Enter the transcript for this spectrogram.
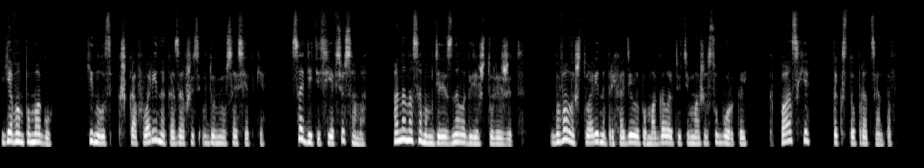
Я вам помогу. Кинулась к шкафу Арина, оказавшись в доме у соседки. Садитесь, я все сама. Она на самом деле знала, где что лежит. Бывало, что Арина приходила и помогала тете Маше с уборкой. К Пасхе так сто процентов.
